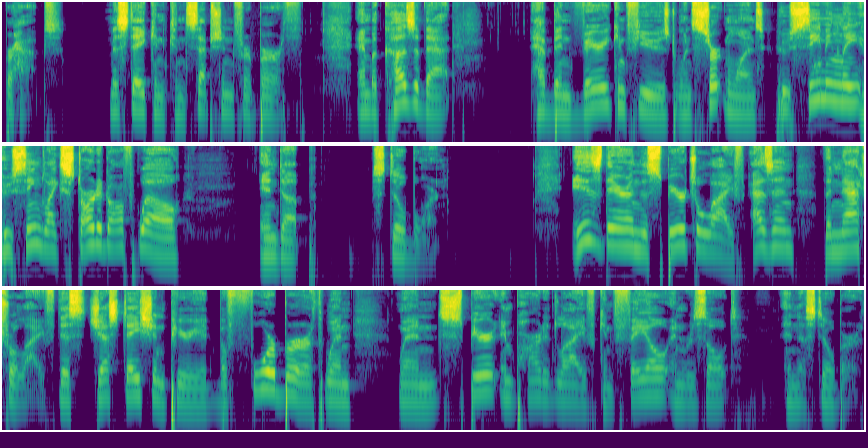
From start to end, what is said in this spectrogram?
perhaps, mistaken conception for birth and because of that have been very confused when certain ones who seemingly who seemed like started off well end up stillborn. Is there in the spiritual life as in the natural life this gestation period before birth when when spirit imparted life can fail and result in a stillbirth?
